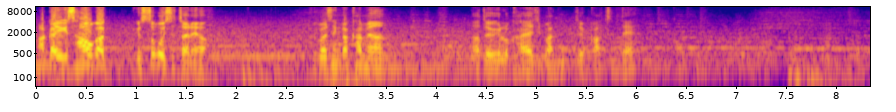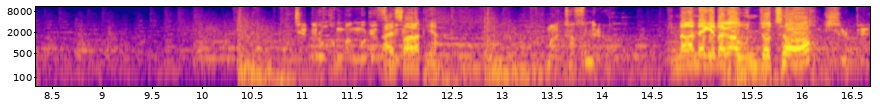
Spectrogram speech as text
아까 여기 4호가 이거 쓰고 있었잖아요 그걸 생각하면 나도 여기로 가야지 맞을 것 같은데 날 쏴라 그냥. 맞췄습니다. 빗나간 내게다가 운 좋죠? 실패.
